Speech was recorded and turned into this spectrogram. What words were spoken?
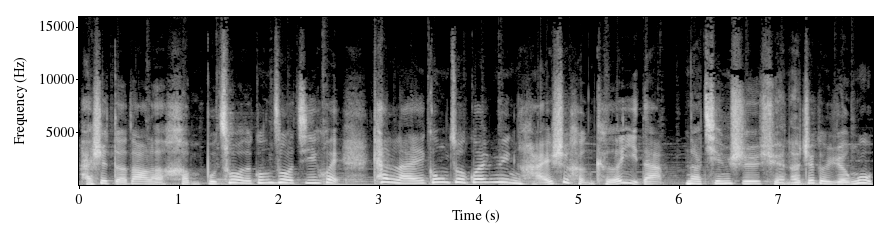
还是得到了很不错的工作机会。看来工作官运还是很可以的。那千师选了这个人物，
